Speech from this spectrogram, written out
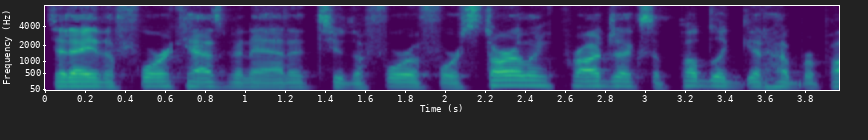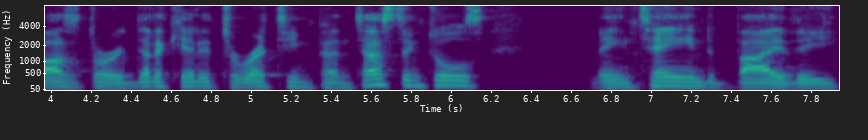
Today, the fork has been added to the 404 Starlink projects, a public GitHub repository dedicated to red team pen testing tools maintained by the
